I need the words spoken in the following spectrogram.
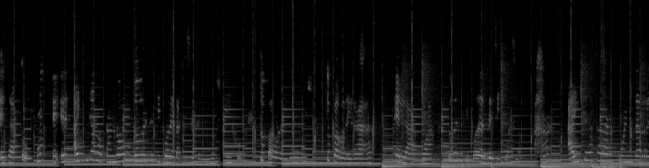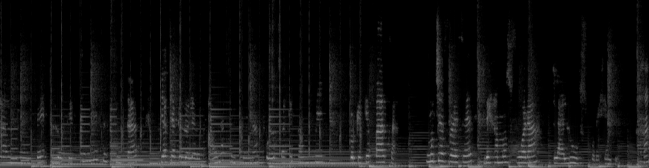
Exacto. E, e, hay que ir anotando todo ese tipo de gastos que tenemos fijos. Tu pago de luz, pago de gas, el agua, todo ese tipo de, de situación. Ajá. Ahí te vas a dar cuenta realmente lo que tú necesitas, ya sea que lo eleves a una quincena o lo saques a un mes. Porque ¿qué pasa? Muchas veces dejamos fuera la luz, por ejemplo, ajá,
